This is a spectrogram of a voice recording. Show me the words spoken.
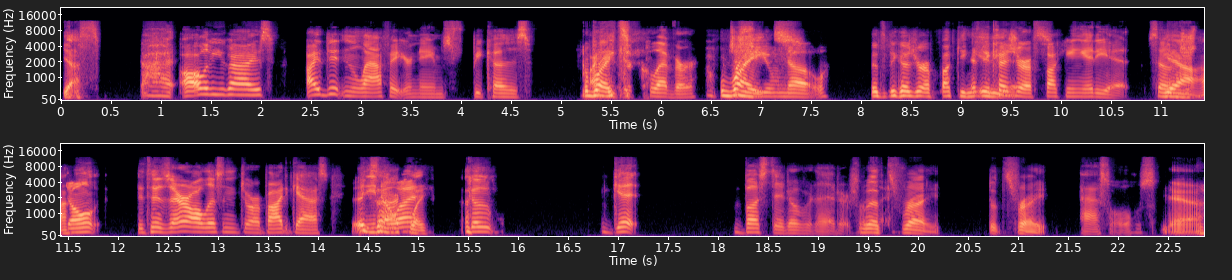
Yes. God, all of you guys, I didn't laugh at your names because right. you're clever. right. So you know. It's because you're a fucking it's idiot. because you're a fucking idiot. So yeah. just don't because they're all listening to our podcast. Exactly. You know Go get busted over that or something. That's right. That's right. Assholes. Yeah.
